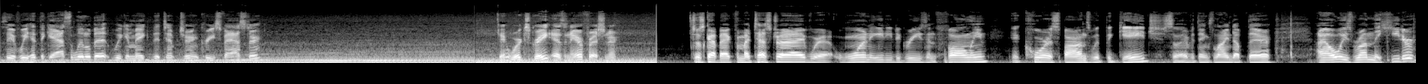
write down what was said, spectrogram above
See if we hit the gas a little bit we can make the temperature increase faster. It works great as an air freshener. Just got back from my test drive. We're at 180 degrees and falling it corresponds with the gauge so everything's lined up there i always run the heater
